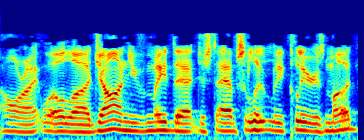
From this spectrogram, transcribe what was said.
All right. Well, uh, John, you've made that just absolutely clear as mud.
